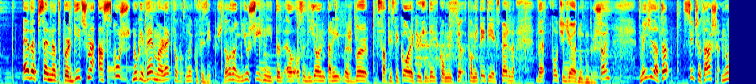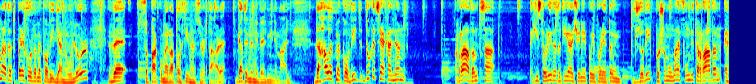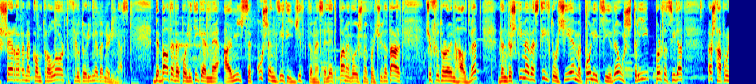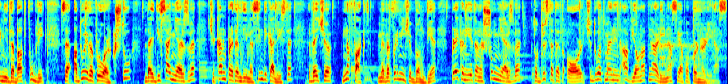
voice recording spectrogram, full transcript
edhe pse në të përditshme askush nuk i ve më re këto lloj kufizimesh. Domethënë ju shihni të, ose dëgjoni tani është bërë statistikore kjo që del komisio, komiteti i ekspertëve dhe thotë që gjërat nuk ndryshojnë. Megjithatë, siç ju thashë, numrat e të prekurve me Covid janë ulur dhe së paku me raportimet zyrtare, gati në nivel minimal. Dhe hallet me Covid duket se ia kanë lënë Radhën ca historive të tjera që ne po i përjetojmë çdo ditë, për shembull më e fundit radhën e sherrave me kontrollorë të fluturimeve në Rinas. Debateve politike me armiq se kush e nxiti gjithë këtë mesele të panevojshme për qytetarët që fluturojnë hallit të vet dhe ndëshkimeve stil Turqie me polici dhe ushtri për të cilat është hapur një debat publik se a duhej vepruar kështu ndaj disa njerëzve që kanë pretendime sindikaliste dhe që në fakt me veprimin që bënë dje prekën jetën e shumë njerëzve këto 48 orë që duhet të merrnin avionat nga Rinasi apo për në Rinas.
